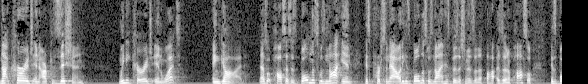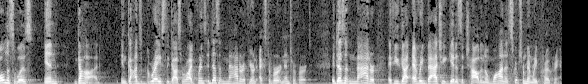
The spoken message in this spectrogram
not courage in our position. We need courage in what? In God. That's what Paul says. His boldness was not in his personality. His boldness was not in his position as an, as an apostle. His boldness was in God, in God's grace that God's provided. Friends, it doesn't matter if you're an extrovert and introvert. It doesn't matter if you got every badge you get as a child in a Awana scripture memory program.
